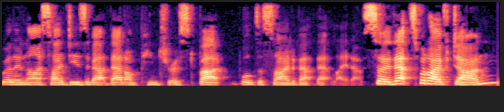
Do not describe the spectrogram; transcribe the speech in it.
really nice ideas about that on Pinterest, but we'll decide about that later. So that's what I've done.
